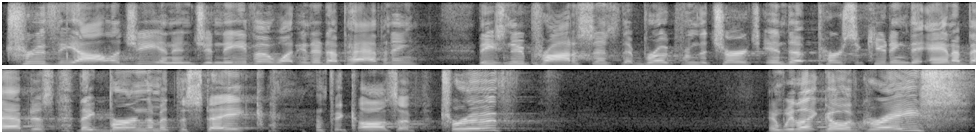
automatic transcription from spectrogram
true theology. And in Geneva, what ended up happening? These new Protestants that broke from the church end up persecuting the Anabaptists. They burn them at the stake. because of truth, and we let go of grace.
